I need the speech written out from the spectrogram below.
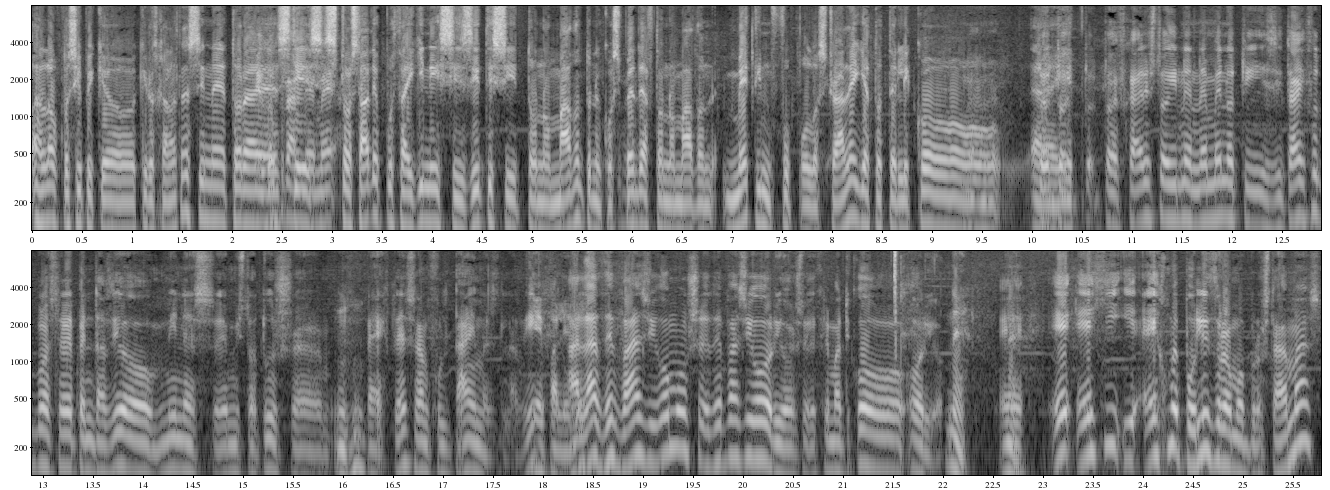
αλλά όπως είπε και ο κύριος Χαλατάς είναι τώρα Εδώ πρέπει στη- να λέμε- στο στάδιο που θα γίνει η συζήτηση των ομάδων, των 25 αυτών ομάδων με την Football Australia για το τελικό ε, Το, το, για- το, το ευχάριστο είναι ναι, μεν ότι ζητάει η Football Australia 52 μήνες μισθωτούς ε, Μμμ. παίχτες, σαν full timers δηλαδή. Και υπαλλήλους. Αλλά δεν βάζει όμως δεν βάζει όριο, ε, χρηματικό όριο. Ναι, Ε, ναι. ε, έχει, έχουμε πολύ δρόμο μπροστά μας.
